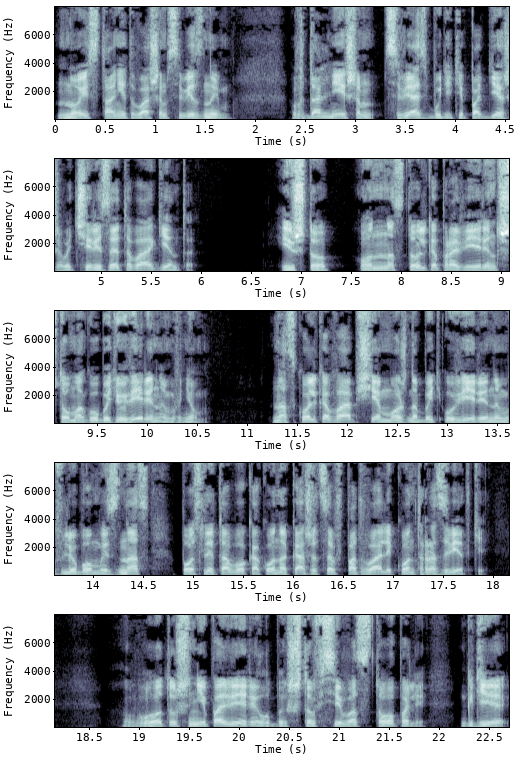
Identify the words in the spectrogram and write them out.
но и станет вашим связным. В дальнейшем связь будете поддерживать через этого агента. И что? Он настолько проверен, что могу быть уверенным в нем? Насколько вообще можно быть уверенным в любом из нас после того, как он окажется в подвале контрразведки? Вот уж не поверил бы, что в Севастополе где,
